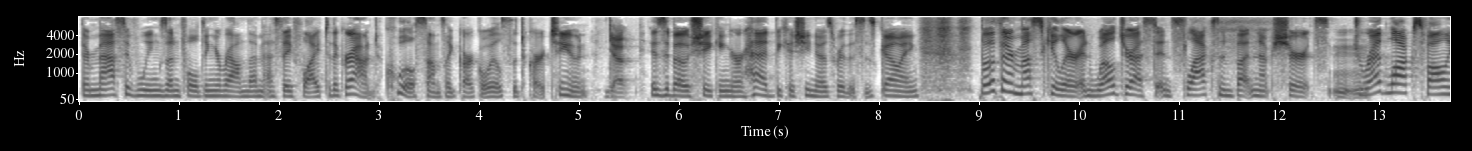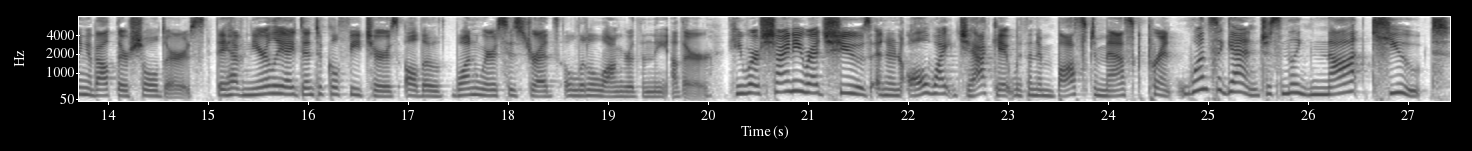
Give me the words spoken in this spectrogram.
their massive wings unfolding around them as they fly to the ground. Cool, sounds like Gargoyles the cartoon. Yep. Isabeau shaking her head because she knows where this is going. Both are muscular and well dressed in slacks and button up shirts, dreadlocks falling about their shoulders. They have nearly identical features, although one wears his dreads a little longer than the other. He wears shiny red shoes and an all white jacket with an embossed mask print. Once again, just like not cute.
